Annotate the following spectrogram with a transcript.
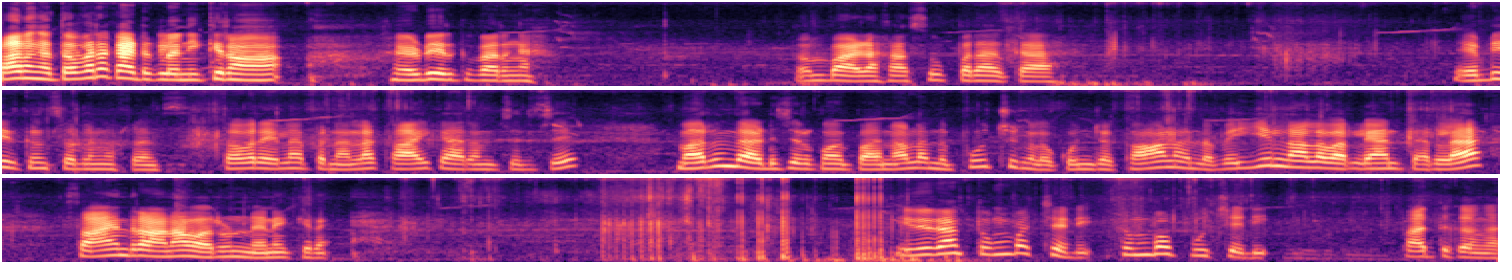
பாருங்கள் துவர காட்டுக்குள்ளே நிற்கிறோம் எப்படி இருக்குது பாருங்கள் ரொம்ப அழகாக சூப்பராக இருக்கா? எப்படி இருக்குன்னு சொல்லுங்கள் ஃப்ரெண்ட்ஸ் துவரையெல்லாம் இப்போ நல்லா காய்க்க ஆரம்பிச்சிருச்சு. மருந்து அடிச்சிருக்கோம். இப்போ அதனால் அந்த பூச்சிங்களை கொஞ்சம் காணும். இல்லை வெயில்னால வரலையான்னு தெரில சாயந்தரம் ஆனால் வரும்னு நினைக்கிறேன். இதுதான் தும்பச்செடி தும்ப பூச்செடி பார்த்துக்கோங்க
